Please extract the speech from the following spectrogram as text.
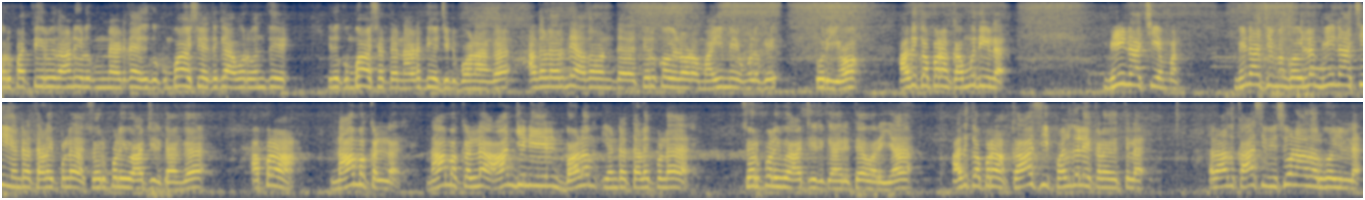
ஒரு பத்து இருபது ஆண்டுகளுக்கு முன்னாடி தான் இதுக்கு கும்பாபிஷேகத்துக்கு அவர் வந்து இது கும்பாபிஷேகத்தை நடத்தி வச்சுட்டு போனாங்க. அதிலேருந்து அதை அந்த திருக்கோயிலோட மகிமை உங்களுக்கு புரியும். அதுக்கப்புறம் கமுதியில் மீனாட்சி அம்மன். மீனாட்சி அம்மன் கோயிலில் மீனாட்சி என்ற தலைப்பில் சொற்பொழிவு ஆற்றியிருக்காங்க. அப்புறம் நாமக்கல்ல நாமக்கல்ல ஆஞ்சநேயரின் பலம் என்ற தலைப்பில் சொற்பொழிவு ஆற்றியிருக்காரு தேவரையா. அதுக்கப்புறம் காசி பல்கலைக்கழகத்தில் அதாவது காசி விஸ்வநாதர் கோயிலில்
